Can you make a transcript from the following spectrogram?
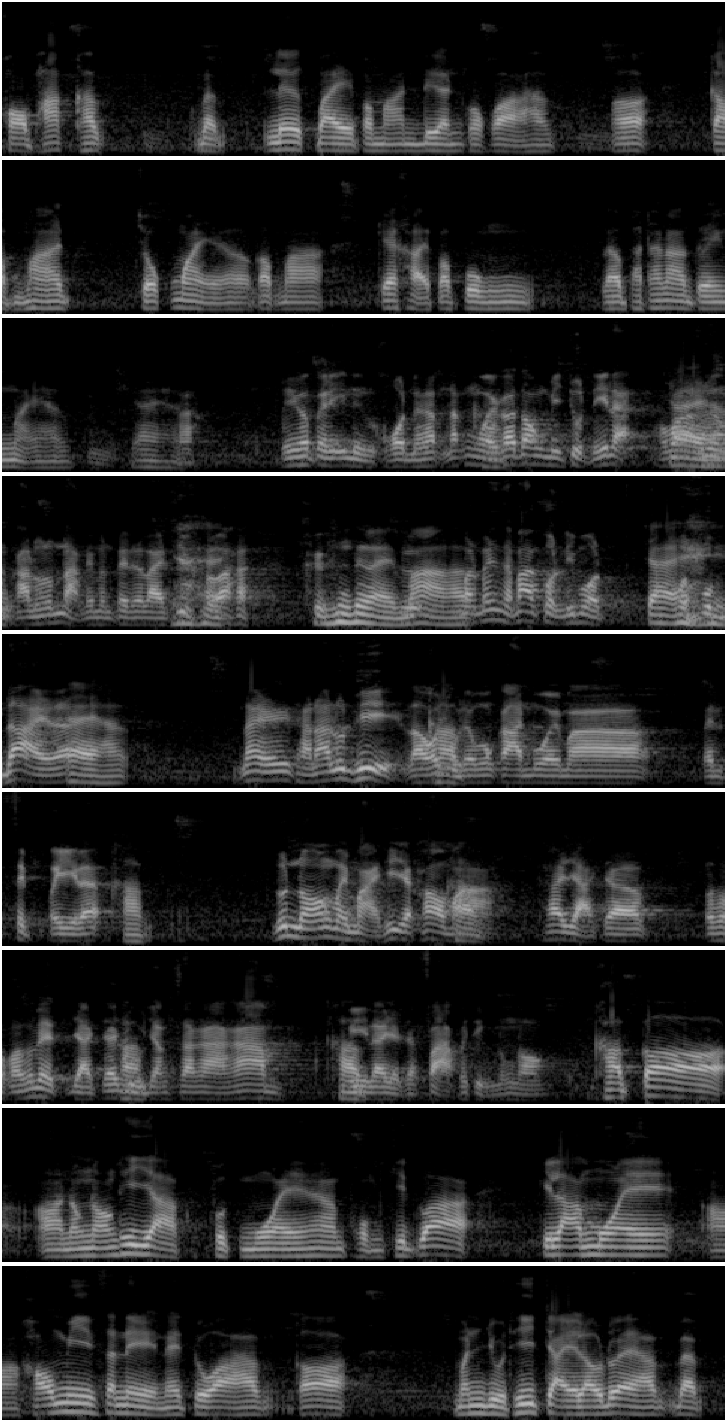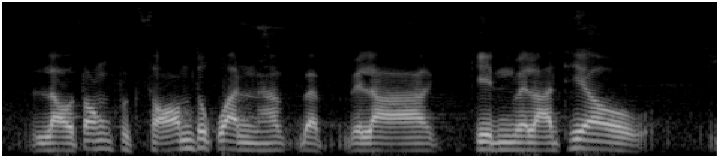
ขอพักครับ แบบเลิกไปประมาณเดือนกว่าๆครับเพราะกลับมาชกใหม่แล้วกลับมาแก้ไขปรับปรุงแล้วพัฒนาตัวเองใหม่ครับใช่ครับ นะนี่ก็เป็นอีกหนึ่งคนนะครับ นักมวยก็ต้องมีจุดนี้แหละเพราะว่าใช่ครับ เรื่องการลดน้ำหนักเนี่ยมันเป็นอะไรที่แบบว่าคือเหนื่อยมากครับ มันไม่สามารถกดรีโมทใช่ กดปุ่มได้นะใช่ครับ ในฐานะรุ่นพี่เราก็ครัอบยู่ในวงการมวยมาเป็นสิบปีแล้ว ครับ รุ่นน้องใหม่ ๆ ที่จะเข้ามา ครับถ้าอยากจะประสบความสำเร็จอยากจะอยู่ครับอย่างสง่างาม ครับ มีอะไรอยากจะฝากไปถึงน้อง ครับก็อ่าน้องๆที่อยากฝึกมวยนะครับ ผมคิดว่ากีฬามวยอ่าเขามีเสน่ห์ในตัวครับ ก็ มันอยู่ที่ใจเราด้วยครับ แบบเราต้องฝึกซ้อมทุกวันครับ แบบเวลากินเวลาเที่ยว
